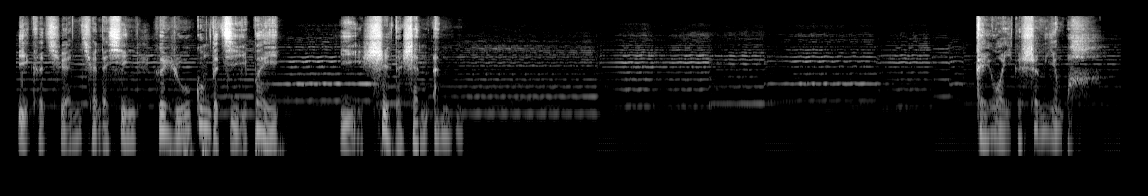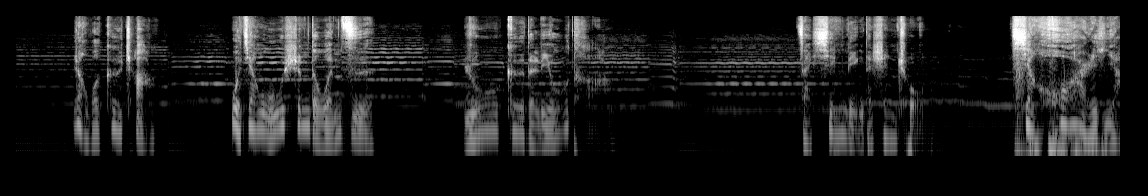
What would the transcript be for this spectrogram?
一颗拳拳的心和如弓的脊背，已逝的深恩。给我一个声音吧，让我歌唱。我将无声的文字，如歌的流淌，在心灵的深处，像花儿一样，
